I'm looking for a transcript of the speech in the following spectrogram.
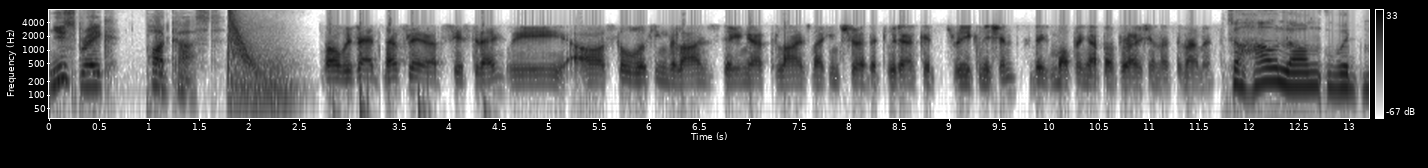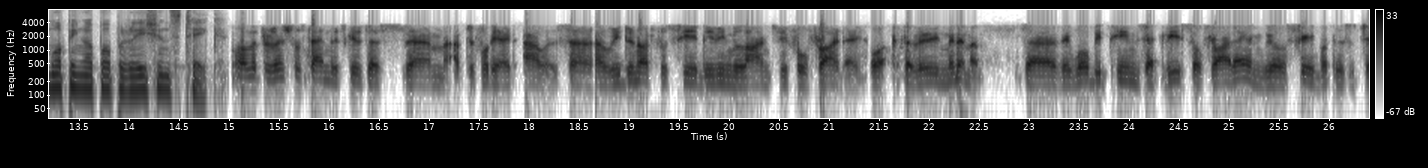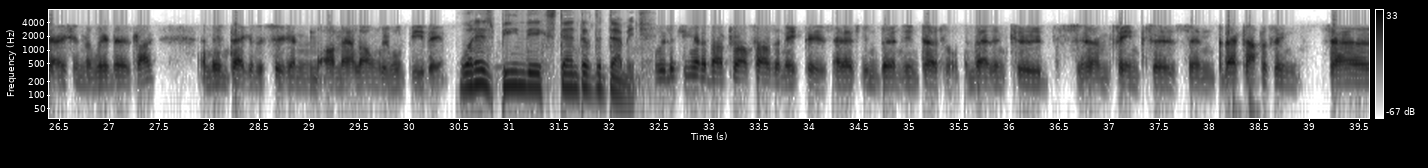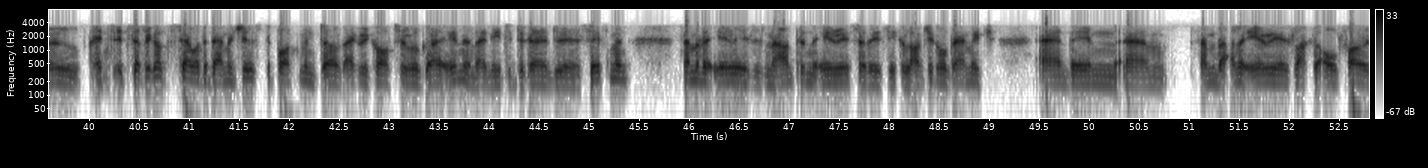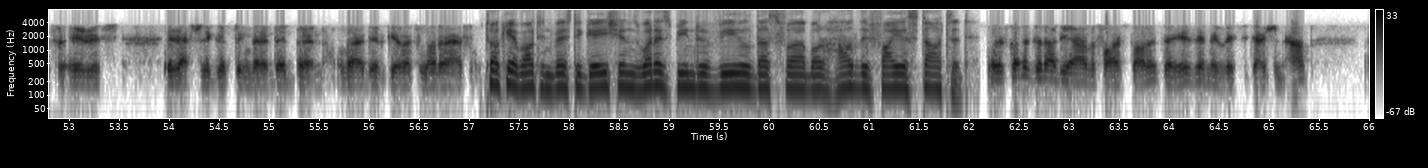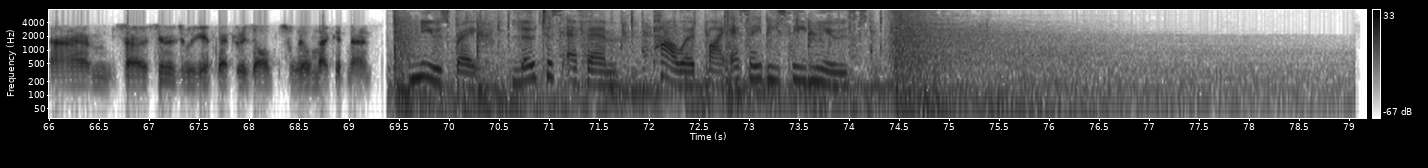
Newsbreak podcast. Well, we've had no flare-ups yesterday. We are still working the lines, digging out the lines, making sure that we don't get reignition. Big mopping up operation at the moment. So, how long would mopping up operations take? Well, the provincial standards gives us um, up to 48 hours. So uh, we do not foresee leaving the lines before Friday, or at the very minimum. So there will be teams at least till Friday, and we'll see what the situation, the weather is like and then take a decision on how long we will be there. What has been the extent of the damage? We're looking at about 12,000 hectares that has been burned in total, and that includes um, fences and that type of thing. So it's, it's difficult to say what the damage is. Department of Agriculture will go in and they need to go and do an assessment. Some of the areas is mountain areas, so there's ecological damage, and then um, some of the other areas, like the old forest areas, is actually a good thing that it did burn, although it did give us a lot of hassle. Talking about investigations, what has been revealed thus far about how the fire started? Well, we've got a good idea how the fire started. There is an investigation out. Um, so as soon as we get that result, we'll make it known. Newsbreak, Lotus FM, powered by SABC News.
